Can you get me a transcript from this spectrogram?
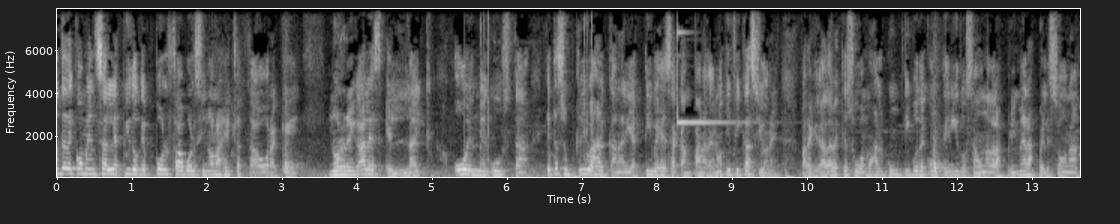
Antes de comenzar les pido que por favor si no lo has hecho hasta ahora que nos regales el like o el me gusta, que te suscribas al canal y actives esa campana de notificaciones para que cada vez que subamos algún tipo de contenido sea una de las primeras personas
